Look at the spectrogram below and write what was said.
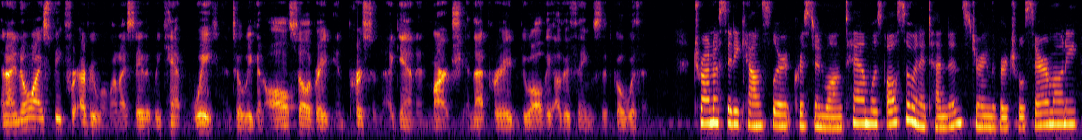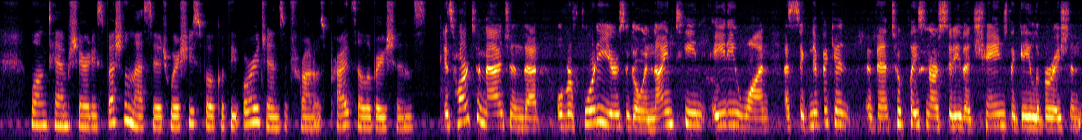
And I know I speak for everyone when I say that we can't wait until we can all celebrate in person again in March in that parade and do all the other things that go with it. Toronto City Councillor Kristyn Wong Tam was also in attendance during the virtual ceremony. Wong Tam shared a special message where she spoke of the origins of Toronto's Pride celebrations. It's hard to imagine that over 40 years ago, in 1981, a significant event took place in our city that changed the gay liberation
